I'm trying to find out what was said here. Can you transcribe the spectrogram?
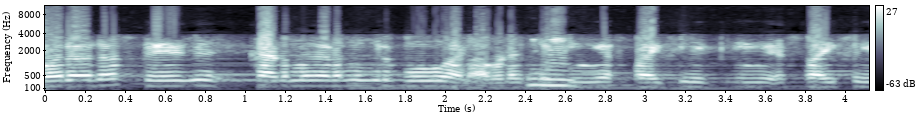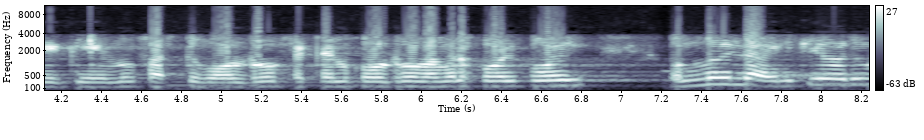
ഓരോരോ സ്റ്റേജ് കടന്നു കടന്ന് ഇങ്ങനെ പോവുകയാണ്. അവിടെ checking spikes checking spikes check ചെയ്യുന്നു first call room second call room അങ്ങനെ പോയി പോയി. ഒന്നുമില്ല. എനിക്ക് ഒരു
